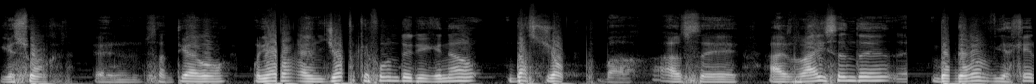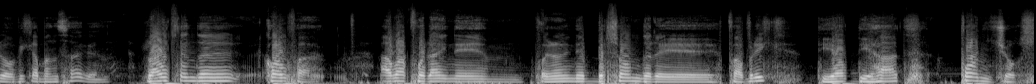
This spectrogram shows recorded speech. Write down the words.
gesucht in Santiago und ich habe einen Job gefunden, der genau das Job war. Als, äh, als Reisende, Vendedor Viajero, wie kann man sagen? Reisende Käufer. Aber von einer, von einer besonderen Fabrik, die die hat Ponchos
